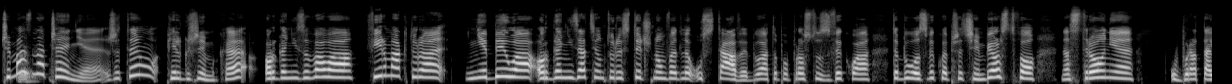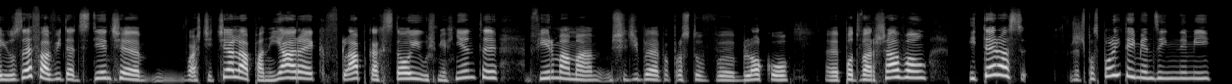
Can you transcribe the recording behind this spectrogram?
Czy ma znaczenie, że tę pielgrzymkę organizowała firma, która nie była organizacją turystyczną wedle ustawy? Była to po prostu zwykła, to było zwykłe przedsiębiorstwo. Na stronie u brata Józefa widać zdjęcie właściciela, pan Jarek, w klapkach stoi uśmiechnięty. Firma ma siedzibę po prostu w bloku e, pod Warszawą. I teraz w Rzeczpospolitej między innymi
